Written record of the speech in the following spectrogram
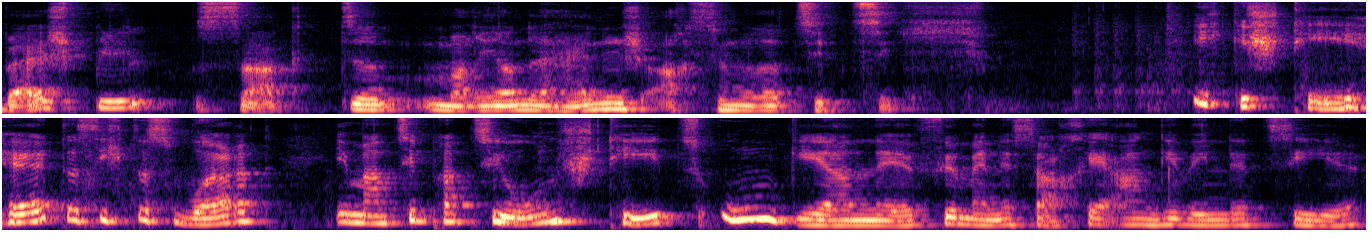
Beispiel sagte Marianne Heinisch 1870. Ich gestehe, dass ich das Wort Emanzipation stets ungerne für meine Sache angewendet sehe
